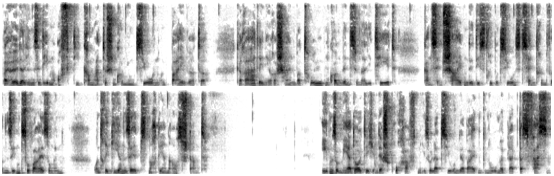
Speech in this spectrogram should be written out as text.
Bei Hölderlin sind eben oft die grammatischen Konjunktionen und Beiwörter, gerade in ihrer scheinbar trüben Konventionalität, ganz entscheidende Distributionszentren von Sinnzuweisungen und regieren selbst noch deren Ausstand. Ebenso mehrdeutig in der spruchhaften Isolation der beiden Gnome bleibt das Fassen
